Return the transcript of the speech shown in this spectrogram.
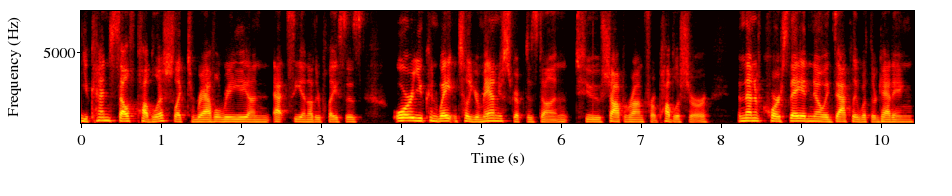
you can self-publish like to Ravelry and Etsy and other places, or you can wait until your manuscript is done to shop around for a publisher and then, of course, they know exactly what they're getting.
